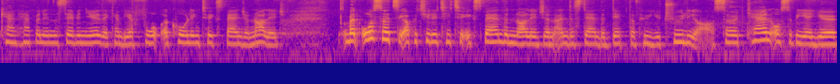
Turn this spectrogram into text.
can happen in the seven year. There can be a, for, a calling to expand your knowledge. But also, it's the opportunity to expand the knowledge and understand the depth of who you truly are. So, it can also be a year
